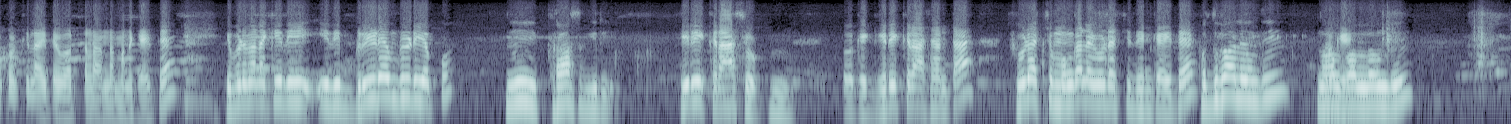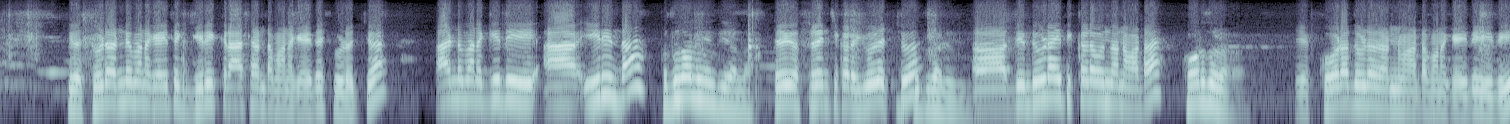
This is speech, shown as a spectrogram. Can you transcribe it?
ఒక కిలో అయితే పెడతాడంట మనకైతే. ఇప్పుడు మనకి ఇది ఇది బ్రీడ్ ఏం బ్రీడ్ చెప్పు? Cross Giri. Giri cross. Okay Giri cross అంట. చూడొచ్చు ముంగల చూడొచ్చు దీనికైతే. పొద్దుగాల ఉంది. నాలుగు చూడండి మనకైతే గిరి క్రాస్ అంట మనకైతే చూడొచ్చు. అండ్ మనకి ఇది ఆ, ఈరిందా? పొద్దుగాల ఉంది అలా? ఫ్రెండ్స్ ఇక్కడ చూడొచ్చు. దీని దూడ అయితే ఇక్కడ ఉందన్నమాట. కూర దూడలు అనమాట మనకైతే ఇది.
